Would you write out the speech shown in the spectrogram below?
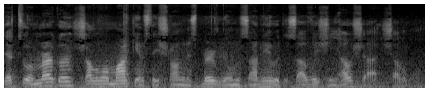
Death to America, Shalom Makim, stay strong in the spirit. We almost out here with the salvation Yahushua. Shalom.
